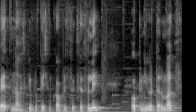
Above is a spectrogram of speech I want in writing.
path. Now script location copied successfully. Open your termux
